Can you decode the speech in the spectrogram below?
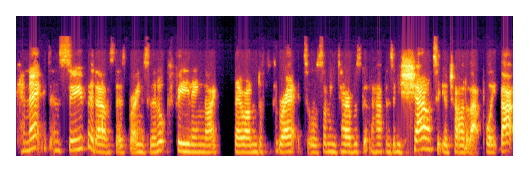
connect and soothe their downstairs brain so they're not feeling like they're under threat or something terrible is going to happen. So if you shout at your child at that point, that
